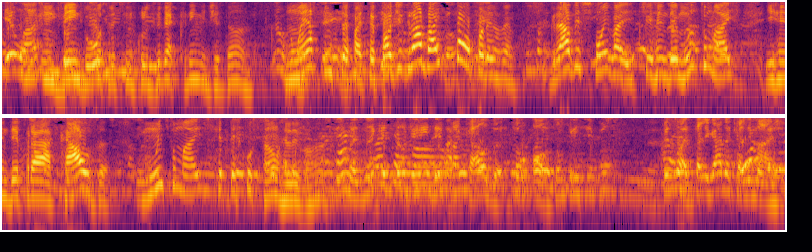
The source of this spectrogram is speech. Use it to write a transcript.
Eu acho um que bem do outro, isso inclusive é crime de dano. Não, Não, é assim que ser. você faz. Você pode gravar e expor, por exemplo. Grava e expõe, vai te render muito mais e render pra causa muito mais repercussão, relevância. Sim, mas não é questão de render pra causa. São, ó, são princípios pessoais. Tá ligado aquela imagem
